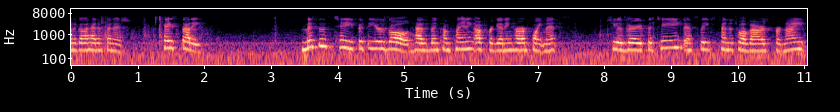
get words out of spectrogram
going to go ahead and finish. Case study. Mrs. T, 50 years old, has been complaining of forgetting her appointments. She is very fatigued and sleeps 10 to 12 hours per night.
